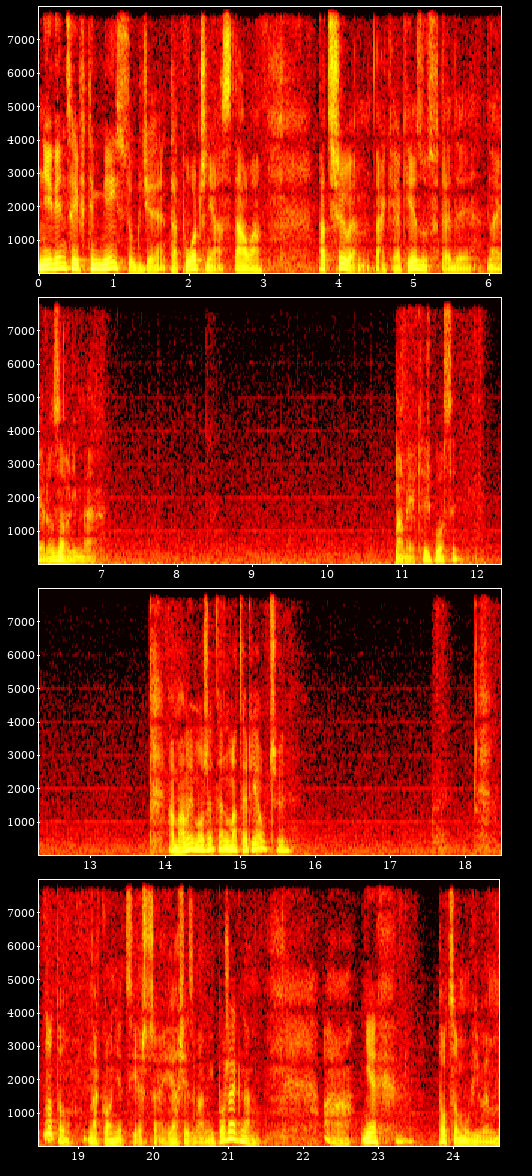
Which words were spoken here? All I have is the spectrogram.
mniej więcej w tym miejscu, gdzie ta tłocznia stała, patrzyłem, tak jak Jezus wtedy na Jerozolimę. Mamy jakieś głosy? A mamy może ten materiał, czy. No to na koniec jeszcze ja się z Wami pożegnam. A niech to, co mówiłem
